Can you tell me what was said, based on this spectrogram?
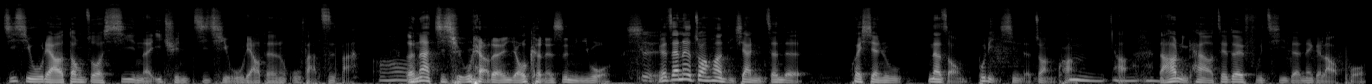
极其无聊的动作吸引了一群极其无聊的人无法自拔。哦，而那极其无聊的人有可能是你我，是，因为在那个状况底下，你真的会陷入那种不理性的状况。嗯，好，然后你看哦，这对夫妻的那个老婆，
